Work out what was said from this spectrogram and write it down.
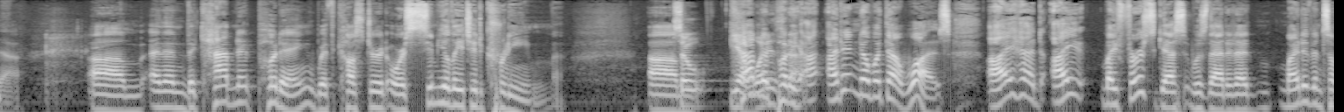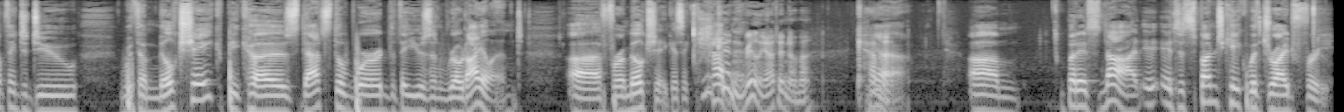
yeah. Um, and then the cabinet pudding with custard or simulated cream. so yeah, cabinet is pudding. I, I didn't know what that was. I had I my first guess was that it had might have been something to do with a milkshake because that's the word that they use in Rhode Island uh, for a milkshake as a You cabinet. couldn't really. I didn't know that. Cabinet. Yeah. Um, but it's not. It, it's a sponge cake with dried fruit.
